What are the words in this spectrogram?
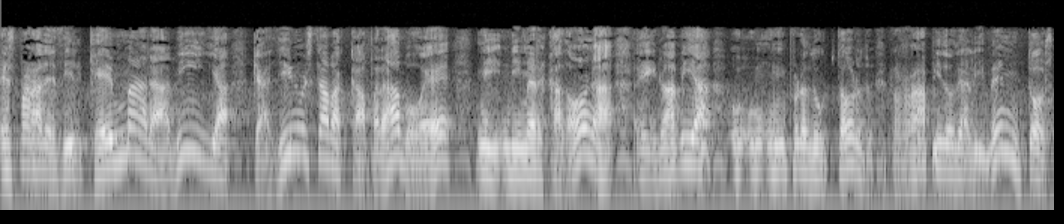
es para decir, qué maravilla, que allí no estaba Capravo, ¿eh? ni, ni Mercadona, y no había un, productor rápido de alimentos.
